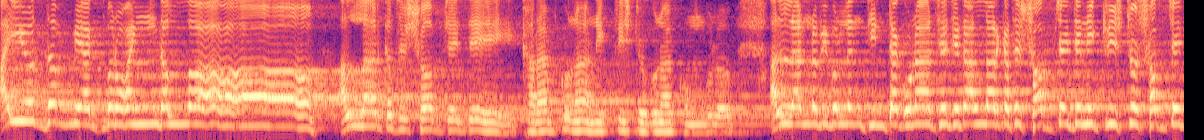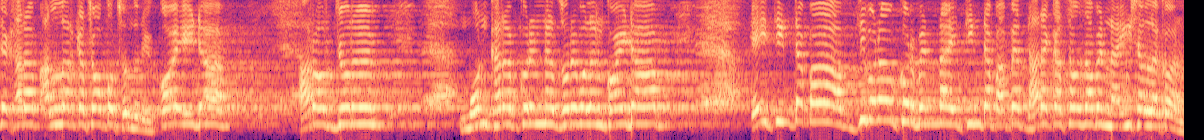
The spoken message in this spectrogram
আইয়ু যামবি আকবার ইনদাল্লাহ? আল্লাহর কাছে সবচাইতে খারাপ গুনাহ, নিকৃষ্ট গুনাহ কোনগুলো? আল্লাহর নবী বললেন, তিনটা গুনাহ আছে যেটা আল্লাহর কাছে সবচাইতে নিকৃষ্ট, সবচাইতে খারাপ, আল্লাহর কাছে অপছন্দনীয়। কয়টা? আরও জোরে। মন খারাপ করেন না, জোরে বলেন, কয়টা? এই তিনটা পাপ জীবনেও করবেন না, এই তিনটা পাপের ধারে কাছেও যাবেন না ইনশাল্লাহ কন।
